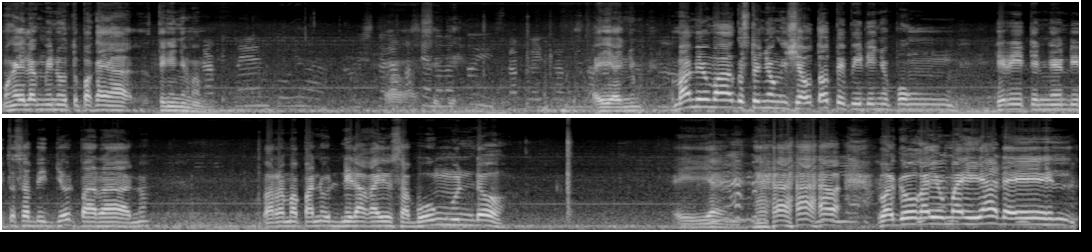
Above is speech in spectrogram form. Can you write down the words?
Mga ilang minuto pa kaya tingin niyo, ma'am? Malapit na yan, kuya. Na lang Ah, kasi ano sige. na to eh. Stoplight lang. Ayan yung Ma'am, yung mga gusto nyong i-shoutout, pipili nyo pong hiritin ngayon dito sa video para ano para mapanood nila kayo sa buong mundo. Ayan. Wag ko kayong mahiya dahil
